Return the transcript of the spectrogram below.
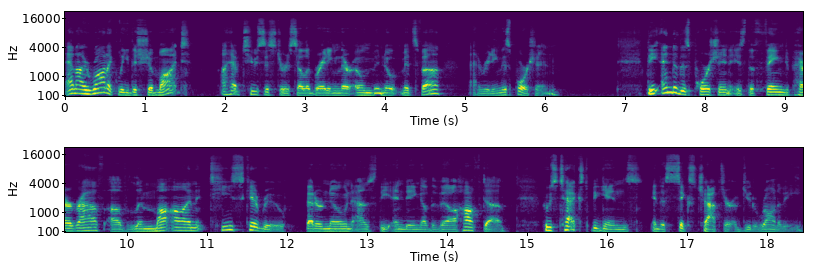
And ironically, this Shabbat, I have two sisters celebrating their own Benot Mitzvah and reading this portion. The end of this portion is the famed paragraph of Lema'an Tizkeru, better known as the ending of the Ve'ahavta, whose text begins in the sixth chapter of Deuteronomy.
